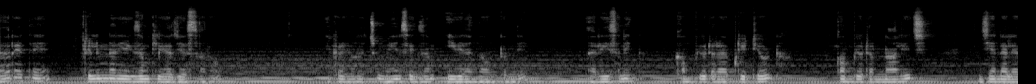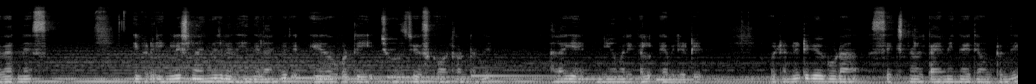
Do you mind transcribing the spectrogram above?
ఎవరైతే ప్రిలిమినరీ ఎగ్జామ్ క్లియర్ చేస్తారో ఇక్కడ చూడొచ్చు మెయిన్స్ ఎగ్జామ్ ఈ విధంగా ఉంటుంది. Reasoning computer aptitude computer knowledge general awareness. ఇక్కడ ఇంగ్లీష్ లాంగ్వేజ్ లేదా హిందీ లాంగ్వేజ్ ఏదో ఒకటి చూస్ చేసుకోవాల్సి ఉంటుంది. అలాగే న్యూమరికల్ ఎబిలిటీ. వీటన్నిటికీ కూడా సెక్షనల్ టైమింగ్ అయితే ఉంటుంది.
